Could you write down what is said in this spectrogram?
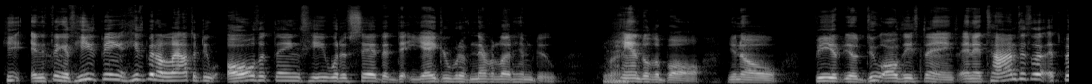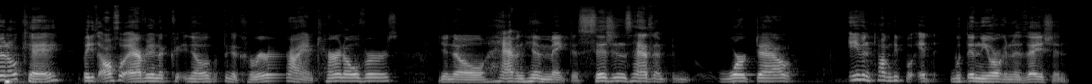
he and the thing is, he's being he's been allowed to do all the things he would have said that Joerger would have never let him do, handle the ball, you know, be you know, do all these things, and at times it's a, it's been okay, but he's also averaging a you know I think a career high in turnovers. You know, having him make decisions hasn't worked out. Even talking to people within the organization,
